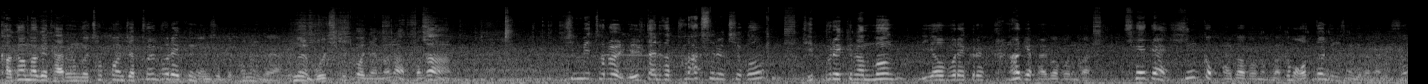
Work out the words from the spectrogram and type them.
가감하게 다루는 거 첫 번째 풀브레이크 연습을 하는 거야. 오늘 뭘 시킬 거냐면 아빠가 10m를 일단에서 풀악셀을 치고 뒷브레이크를 한번 리어 브레이크를 강하게 밟아보는 거야. 최대한 힘껏 밟아보는 거야. 그럼 어떤 증상이 일어나겠어?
